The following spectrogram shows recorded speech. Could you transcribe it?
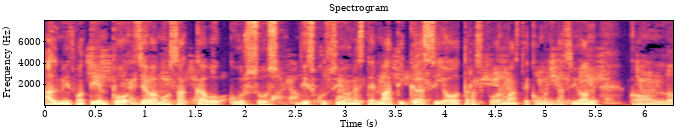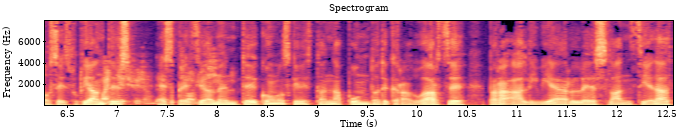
Al mismo tiempo, llevamos a cabo cursos, discusiones temáticas y otras formas de comunicación con los estudiantes, especialmente con los que están a punto de graduarse, para aliviarles la ansiedad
